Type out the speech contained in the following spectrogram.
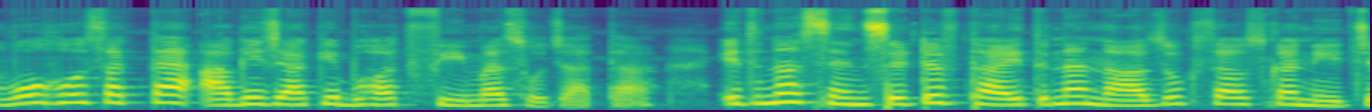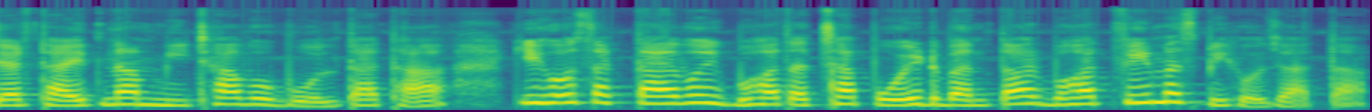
वो हो सकता है आगे जाके बहुत फ़ेमस हो जाता। इतना सेंसिटिव था, इतना नाजुक सा उसका नेचर था, इतना मीठा वो बोलता था कि हो सकता है वो एक बहुत अच्छा पोइट बनता और बहुत फ़ेमस भी हो जाता।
